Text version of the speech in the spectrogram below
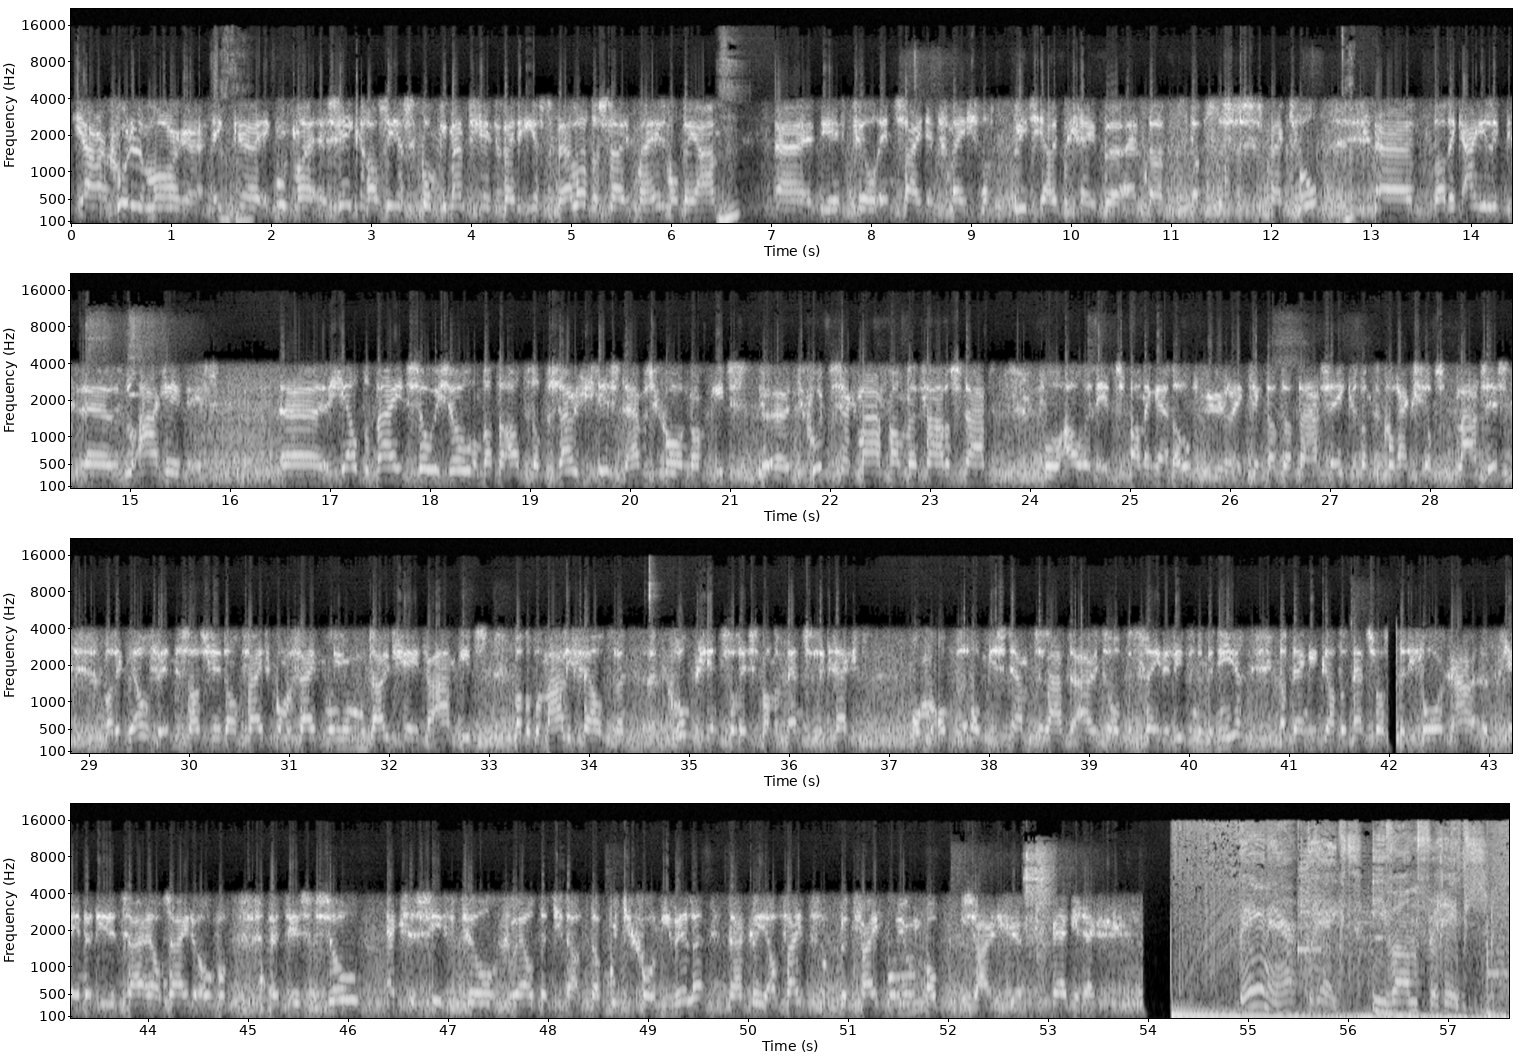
Ja, goedemorgen. Ik, uh, ik moet maar zeker als eerste complimenten geven bij de eerste beller. Daar sluit ik me helemaal bij aan. Mm -hmm. Uh, die heeft veel inside information van de politie, had ik begrepen. En dat, dat is dus respectvol. Uh, wat ik eigenlijk uh, wil aangeven is uh, geld erbij sowieso, omdat er altijd op bezuinigd is. Daar hebben ze gewoon nog iets uh, te goed, zeg maar, van de vaderstaat voor al hun inspanningen en overuren. Ik denk dat, dat daar zeker een correctie op zijn plaats is. Wat ik wel vind, is als je dan 5,5 miljoen moet uitgeven aan iets wat op een Malieveld een, een grondbeginsel is van een menselijk recht om, om, om je stem te laten uiten op een vredelievende manier, dan denk ik dat het net zoals die vorige die het al zeiden over het is zo excessief veel geweld dat je dat, dat moet je gewoon niet willen. Daar kun je al 5,5 miljoen op bezuinigen. Per direct. BNR breekt. Ivan Verrips.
